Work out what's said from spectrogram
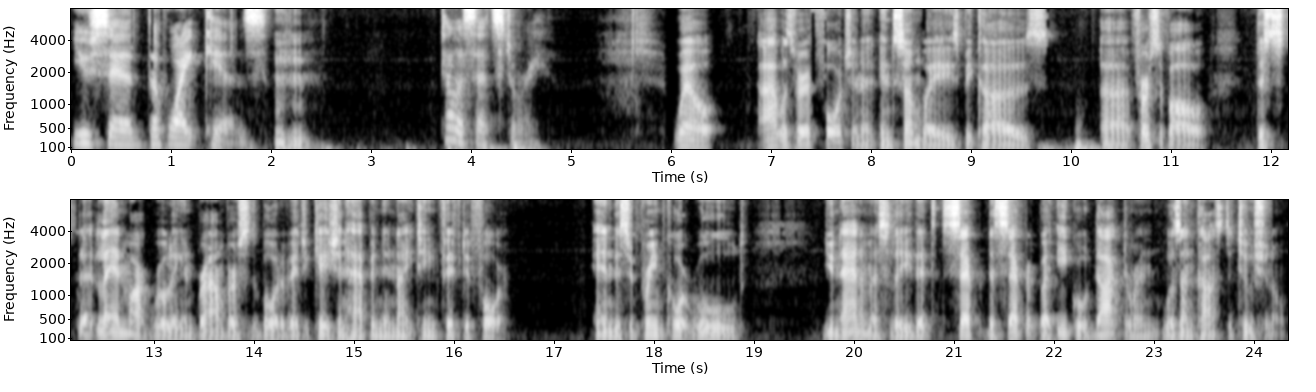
you said the white kids. Mhm. Tell us that story. Well, I was very fortunate in some ways because, uh, first of all, this that landmark ruling in Brown versus the Board of Education happened in 1954, and the Supreme Court ruled unanimously that sep- the separate but equal doctrine was unconstitutional.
